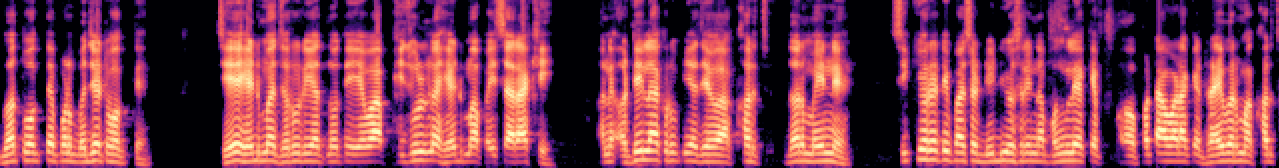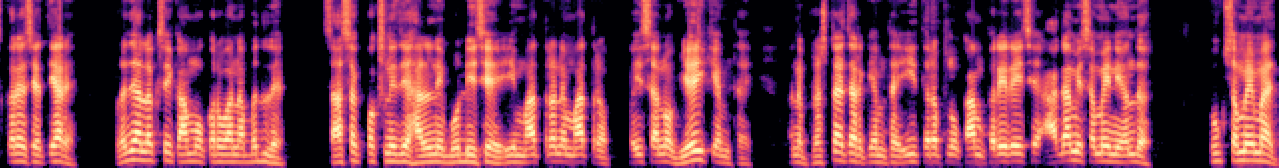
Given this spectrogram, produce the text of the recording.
ગત વખતે પણ બજેટ વખતે જે હેડમાં જરૂરિયાત નહોતી એવા ફિજુલના હેડમાં પૈસા રાખી અને અઢી લાખ રૂપિયા જેવા ખર્ચ દર મહિને સિક્યોરિટી પાસે ડીડીઓશ્રીના બંગલે કે પટાવાળા કે ડ્રાઈવરમાં ખર્ચ કરે છે ત્યારે પ્રજાલક્ષી કામો કરવાના બદલે શાસક પક્ષની જે હાલની બોડી છે એ માત્ર ને માત્ર પૈસાનો વ્યય કેમ થાય અને ભ્રષ્ટાચાર કેમ થાય એ તરફનું કામ કરી રહી છે. આગામી સમયની અંદર ટૂંક સમયમાં જ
